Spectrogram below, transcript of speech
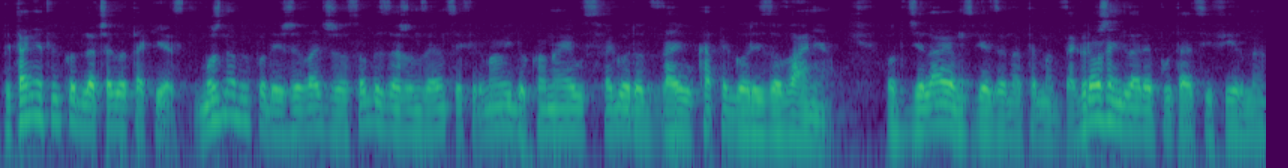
Pytanie tylko, dlaczego tak jest? Można by podejrzewać, że osoby zarządzające firmami dokonają swego rodzaju kategoryzowania, oddzielając wiedzę na temat zagrożeń dla reputacji firmy,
